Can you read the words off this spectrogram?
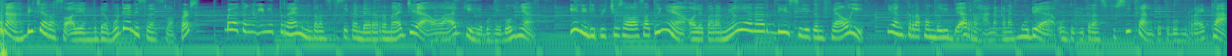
Nah, bicara soal yang muda-muda nih Science Lovers, Belakangan ini tren mentransfusikan darah remaja lagi heboh-hebohnya. Ini dipicu salah satunya oleh para miliuner di Silicon Valley yang kerap membeli darah anak-anak muda untuk ditransfusikan ke tubuh mereka.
